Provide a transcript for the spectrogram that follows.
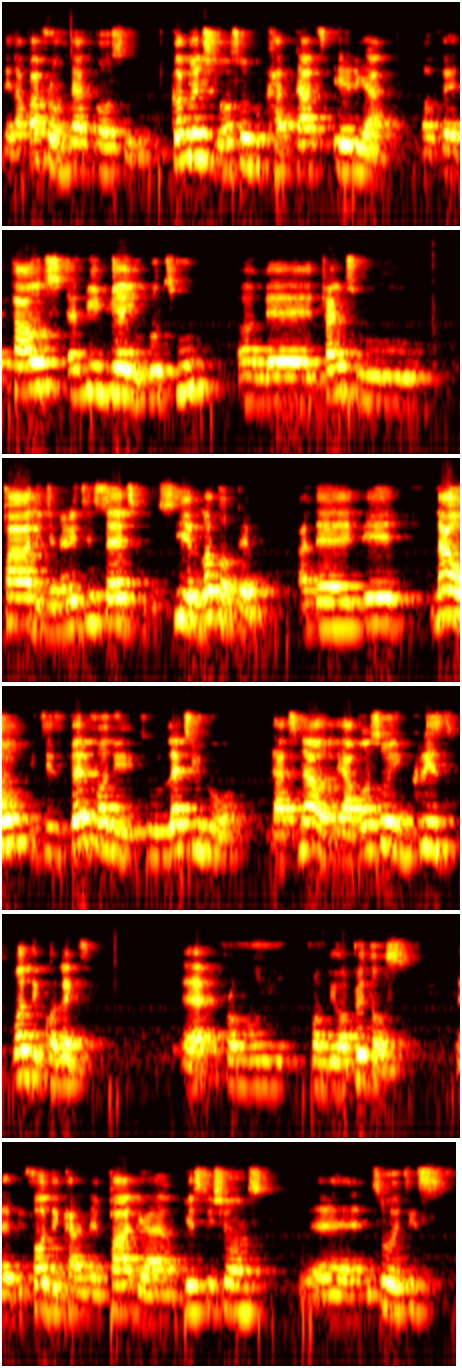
Then apart from that also, the government should also look at that area of uh, touts everywhere you go to and uh, trying to power the generating sets. You see a lot of them. And uh, they, now it is very funny to let you know that now they have also increased what they collect uh, from, from the operators uh, before they can uh, power their base stations. So it is,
